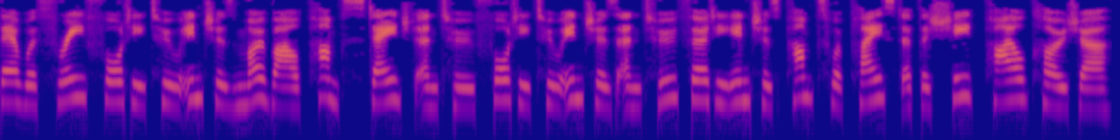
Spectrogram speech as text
There were three 42 inches mobile pumps staged and two 42 inches and two 30 inches pumps were placed at the sheet pile closure.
